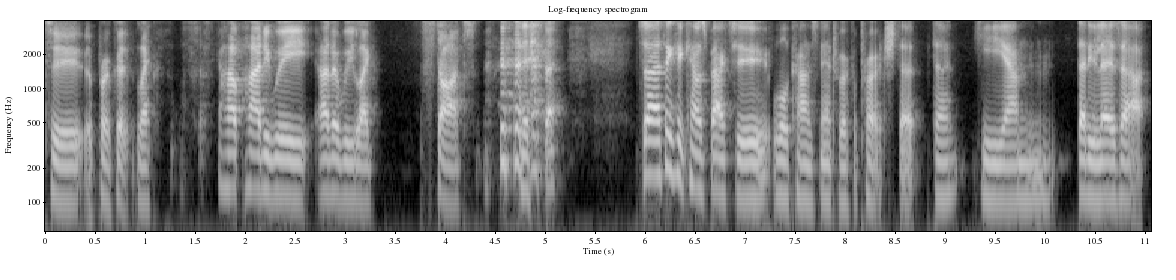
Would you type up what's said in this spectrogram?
to approach it? Like how how do we how do we like start? So I think it comes back to Will Kynes' network approach that that he um, that he lays out.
